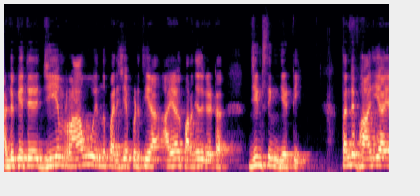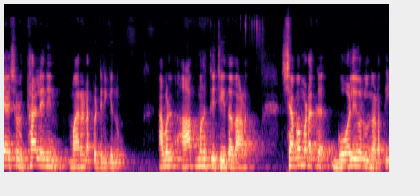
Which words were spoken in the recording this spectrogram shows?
അഡ്വക്കേറ്റ് ജി എം റാവു എന്ന് പരിചയപ്പെടുത്തിയ അയാൾ പറഞ്ഞത് കേട്ട് ജീൻ സിംഗ് ഞെട്ടി. തന്റെ ഭാര്യയായ ശ്രദ്ധ ലെനിൻ മരണപ്പെട്ടിരിക്കുന്നു. അവൾ ആത്മഹത്യ ചെയ്തതാണ്. ശവമടക്ക് ഗോളിയോറിൽ നടത്തി.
